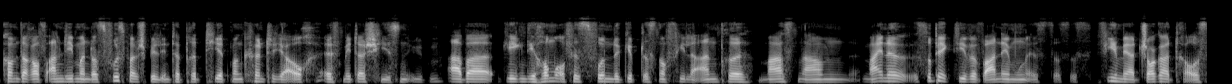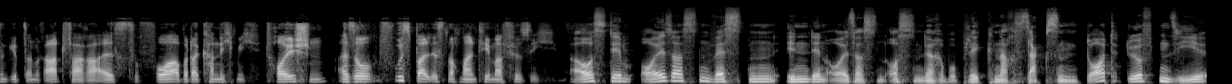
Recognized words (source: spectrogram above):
kommt darauf an, wie man das Fußballspiel interpretiert. Man könnte ja auch Elfmeterschießen üben. Aber gegen die Homeoffice-Funde gibt es noch viele andere Maßnahmen. Meine subjektive Wahrnehmung ist, dass es viel mehr Jogger draußen gibt und Radfahrer als zuvor, aber da kann ich mich täuschen. Also Fußball ist nochmal ein Thema für sich. Aus dem äußersten Westen in den äußersten Osten der Republik nach Sachsen. Dort dürften Sie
